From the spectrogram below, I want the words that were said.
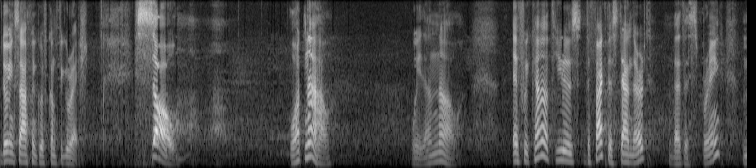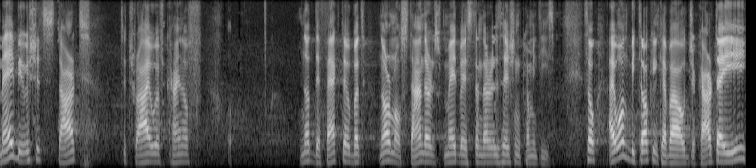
doing something with configuration. So, what now? We don't know. If we cannot use de facto standard, that is Spring, maybe we should start to try with kind of not de facto, but normal standards made by standardization committees. So I won't be talking about Jakarta EE,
